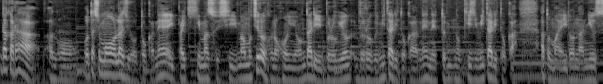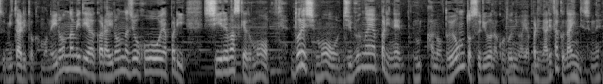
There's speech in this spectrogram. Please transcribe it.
だからあの私もラジオとかねいっぱい聞きますし、まあ、もちろんその本読んだりブログブログ見たりとかねネットの記事見たりとかあとまあいろんなニュース見たりとかもねいろんなメディアからいろんな情報をやっぱり仕入れますけどもどれしも自分がやっぱりねあのドヨンとするようなことにはやっぱりなりたくないんですよね、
